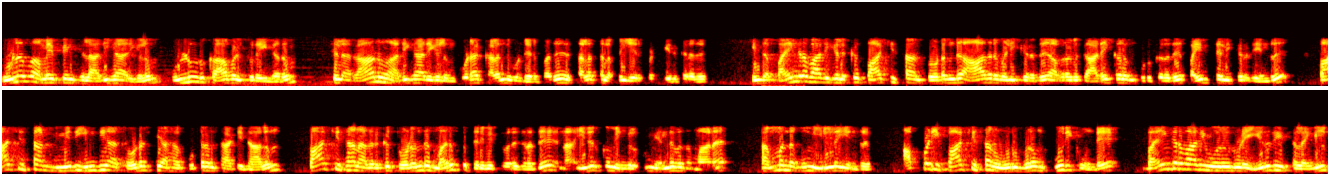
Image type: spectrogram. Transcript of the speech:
உளவு அமைப்பின் சில அதிகாரிகளும் உள்ளூர் காவல்துறையினரும் சில ராணுவ அதிகாரிகளும் கூட கலந்து கொண்டிருப்பது சலசலப்பை ஏற்படுத்தி இருக்கிறது இந்த பயங்கரவாதிகளுக்கு பாகிஸ்தான் தொடர்ந்து ஆதரவு அளிக்கிறது அவர்களுக்கு அடைக்கலம் கொடுக்கிறது பயிற்சி அளிக்கிறது என்று பாகிஸ்தான் மீது இந்தியா தொடர்ச்சியாக குற்றம் சாட்டினாலும் பாகிஸ்தான் அதற்கு தொடர்ந்து மறுப்பு தெரிவித்து வருகிறது. இதற்கும் எங்களுக்கும் எந்த விதமான சம்பந்தமும் இல்லை என்று அப்படி பாகிஸ்தான் ஒருபுறம் கூறிக்கொண்டே பயங்கரவாதி ஒருவருடைய இறுதி சடங்கில்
